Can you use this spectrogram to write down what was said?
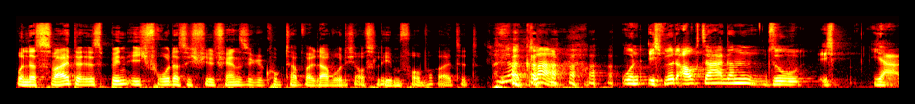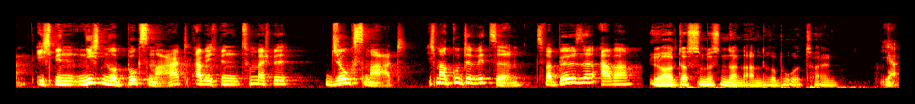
Und das Zweite ist, bin ich froh, dass ich viel Fernsehen geguckt habe, weil da wurde ich aufs Leben vorbereitet. Ja, klar. Und ich würde auch sagen, so, ich, ja, ich bin nicht nur booksmart, aber ich bin zum Beispiel joke-smart. Ich mag gute Witze. Zwar böse, aber Ja, das müssen dann andere beurteilen. ja.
